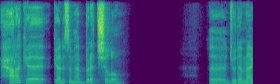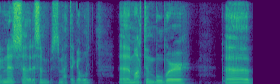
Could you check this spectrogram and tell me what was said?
حركة كان اسمها بريت شالوم. جودا ماغنس هذا الاسم سمعته قبل. أه، مارتن بوبر. أه،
